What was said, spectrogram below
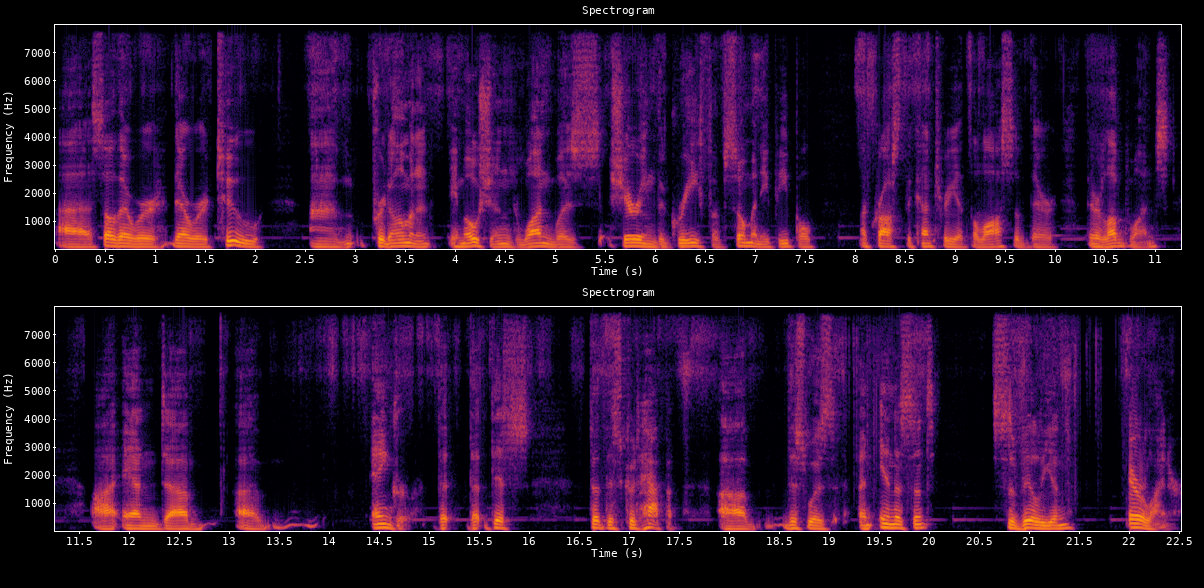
Uh, so there were there were two. Um, predominant emotions. One was sharing the grief of so many people across the country at the loss of their their loved ones, uh, and um, uh, anger that that this that this could happen. Uh, this was an innocent civilian airliner,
